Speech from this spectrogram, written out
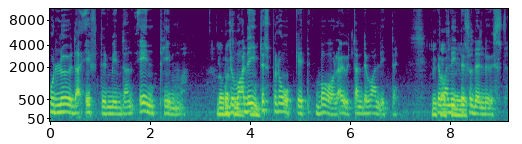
på lördag eftermiddag en timme och då var det mm. inte språket bara, utan det var lite, lite det var lite sådär löst.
